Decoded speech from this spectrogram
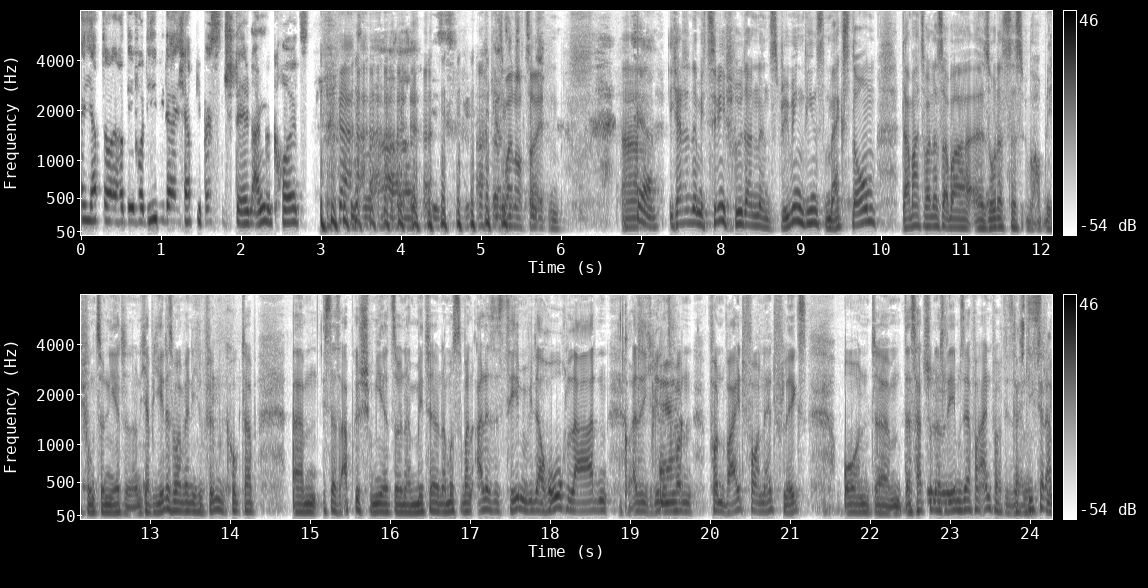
äh, ihr habt eure DVD wieder, ich habe die besten Stellen angekreuzt. So, ah, dieses- Ach, das waren noch Zeiten. Äh, Ja. Ich hatte nämlich ziemlich früh dann einen Streamingdienst, Maxdome. Damals war das aber äh, so, dass das überhaupt nicht funktionierte. Und ich habe jedes Mal, wenn ich einen Film geguckt habe, ähm, ist das abgeschmiert so in der Mitte. Und da musste man alle Systeme wieder hochladen. Also ich rede jetzt von, von weit vor Netflix. Und ähm, das hat schon das Leben sehr vereinfacht, diese Das ganzen lief dann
